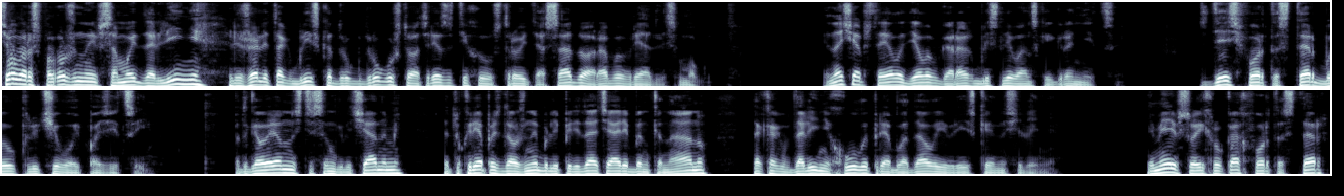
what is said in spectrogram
Села, расположенные в самой долине, лежали так близко друг к другу, что отрезать их и устроить осаду арабы вряд ли смогут. Иначе обстояло дело в горах близ ливанской границы. Здесь форт Эстер был ключевой позицией. По договоренности с англичанами эту крепость должны были передать Ари бен Канаану, так как в долине Хулы преобладало еврейское население. Имея в своих руках форт Эстер,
